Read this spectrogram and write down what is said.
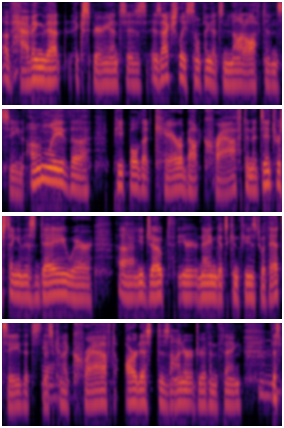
of having that experience is is actually something that's not often seen. Only the people that care about craft, and it's interesting in this day where uh, you joked that your name gets confused with Etsy. That's this yeah. kind of craft, artist, designer driven thing. Mm-hmm. This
